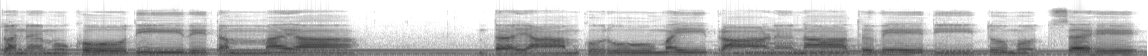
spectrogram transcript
त्वन्मुखोदीरितं मया। दयां कुरु मयि प्राणनाथ वेदितुमुत्सहे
